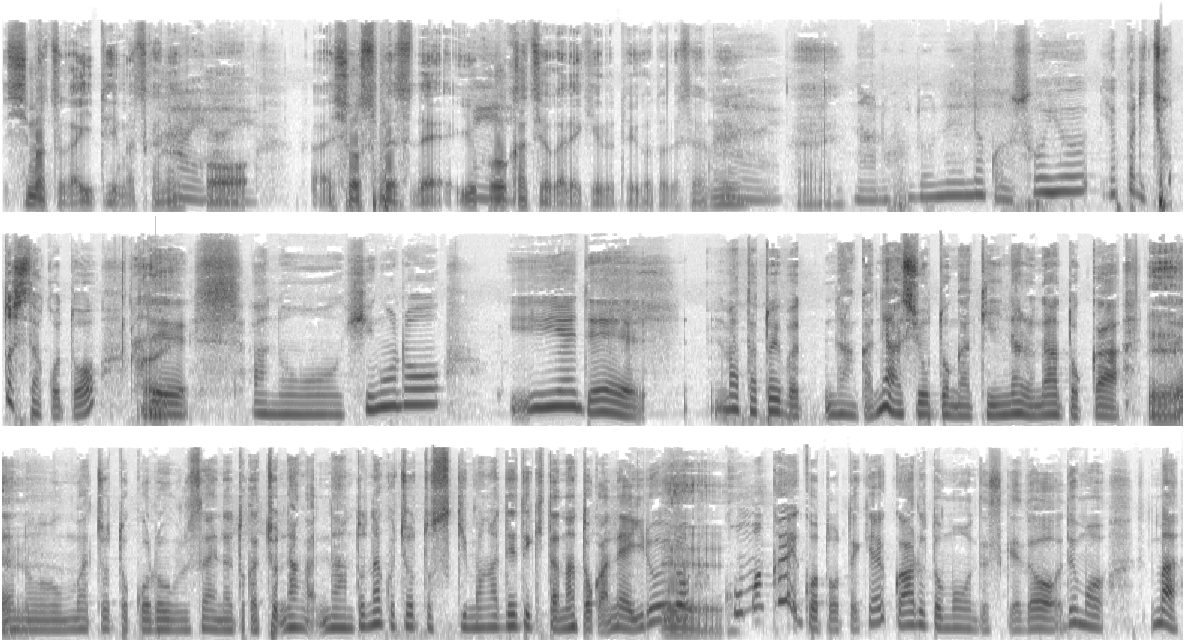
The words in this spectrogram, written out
末がいいと言いますかね、こう小スペースで有効活用ができるということですよね。はい。はい、なるほどね。なんかそういうやっぱりちょっとしたことで、あの日頃家でまあ、例えばなんかね、足音が気になるなとか、えー、あのまあ、ちょっとこれうるさいなとかちょなんか、なんとなくちょっと隙間が出てきたなとかね、いろいろ細かいことって結構あると思うんですけど、でも、まあ、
